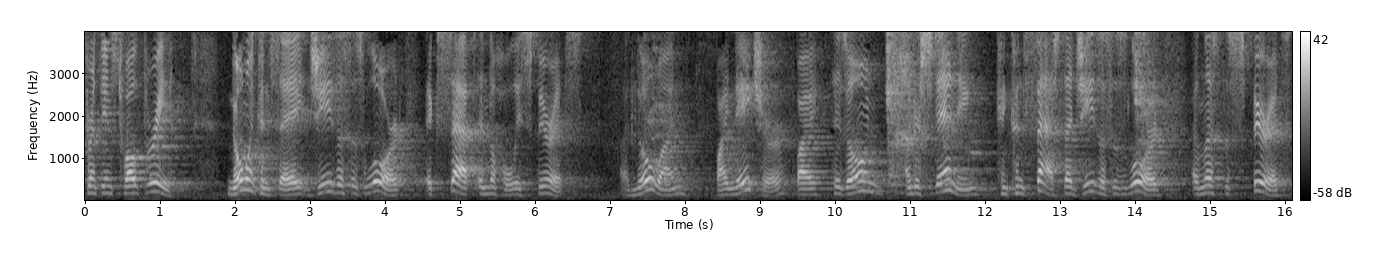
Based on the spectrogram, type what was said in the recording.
Corinthians 12 3. No one can say Jesus is Lord except in the Holy Spirit. Uh, no one, by nature, by his own understanding, can confess that Jesus is Lord unless the Spirit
